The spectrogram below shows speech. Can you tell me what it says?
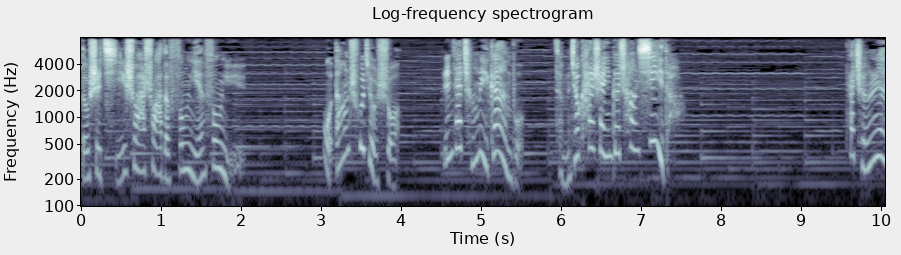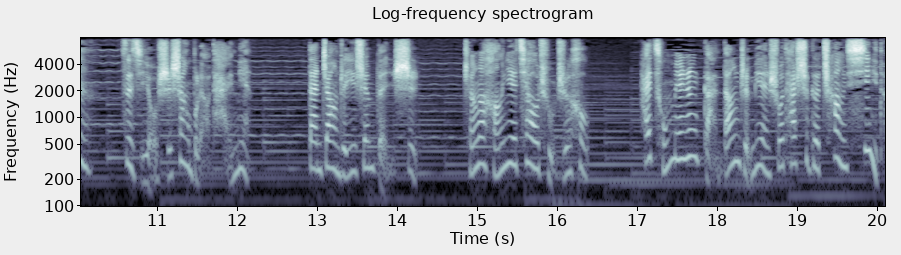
都是齐刷刷的风言风语。我当初就说，人家城里干部怎么就看上一个唱戏的？他承认自己有时上不了台面，但仗着一身本事。成了行业翘楚之后，还从没人敢当着面说他是个唱戏的。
